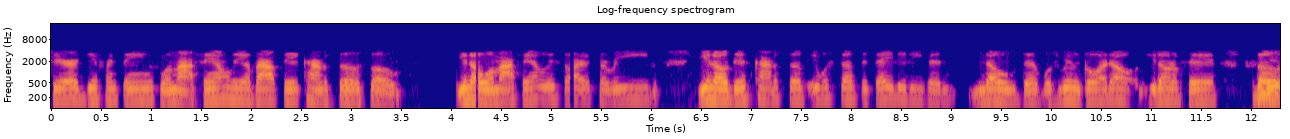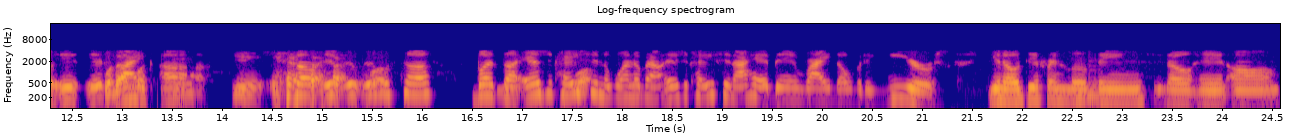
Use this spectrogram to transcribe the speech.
share different things with my family about that kind of stuff. So, you know, when my family started to read, you know, this kind of stuff, it was stuff that they didn't even know that was really going on. You know what I'm saying? So Yeah. it it's Well, like uh Yeah. so it, it, it Well, was tough. But the education, Well- the one about education, I had been writing over the years, you know, different little Mhm. things, you know, and um,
